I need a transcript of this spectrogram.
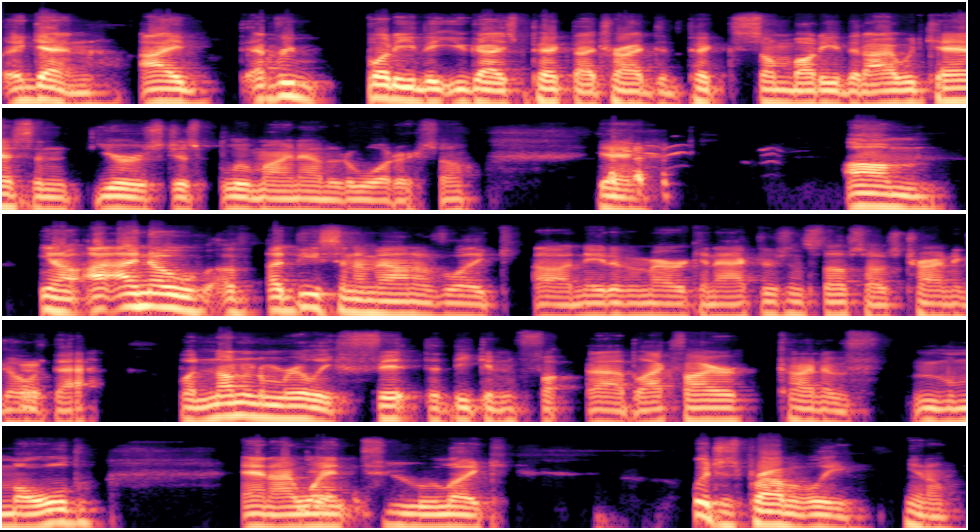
again, I everybody that you guys picked, I tried to pick somebody that I would cast, and yours just blew mine out of the water. So, yeah. um, you know, I, I know a, a decent amount of like uh, Native American actors and stuff, so I was trying to go Sure. with that, but none of them really fit the Deacon F- uh, Blackfire kind of mold, and I went to like, which is probably you know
